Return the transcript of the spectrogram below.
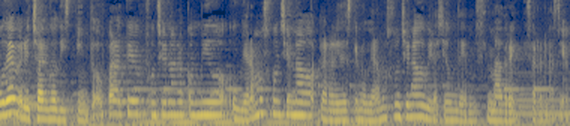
pude haber hecho algo distinto para que funcionara conmigo, hubiéramos funcionado, la realidad es que no hubiéramos funcionado, hubiera sido un desmadre esa relación.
